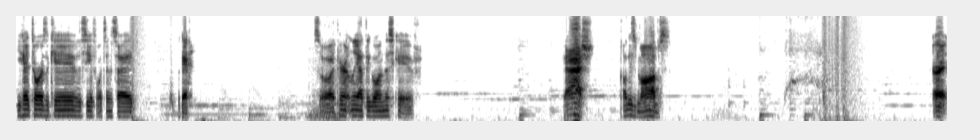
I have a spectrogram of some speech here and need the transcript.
You head towards the cave to see if what's inside. Okay. So I apparently have to go in this cave. Gosh! All these mobs. Alright.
